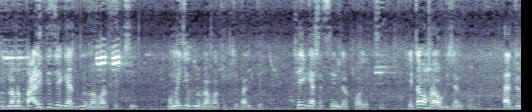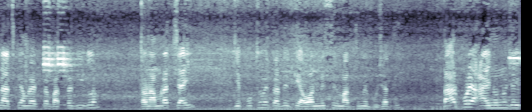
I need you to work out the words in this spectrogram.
যেগুলো আমরা বাড়িতে যে গ্যাসগুলো ব্যবহার করছি হোমে যেগুলো ব্যবহার করছি বাড়িতে সেই গ্যাসের সিলিন্ডার পাওয়া যাচ্ছে। এটাও আমরা অভিযান করব। তার জন্য আজকে আমরা একটা বার্তা দিয়ে গেলাম কারণ আমরা চাই যে প্রথমে তাদেরকে অ্যাওয়ারনেসের মাধ্যমে বোঝাতে তারপরে আইন অনুযায়ী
